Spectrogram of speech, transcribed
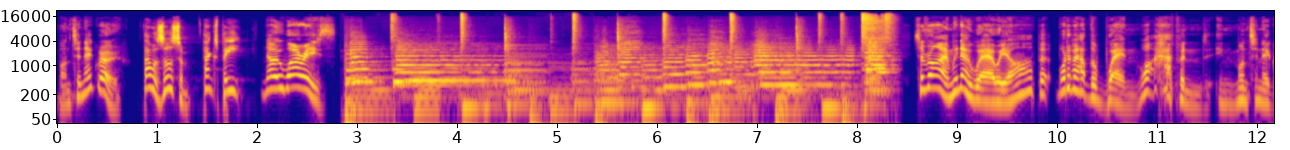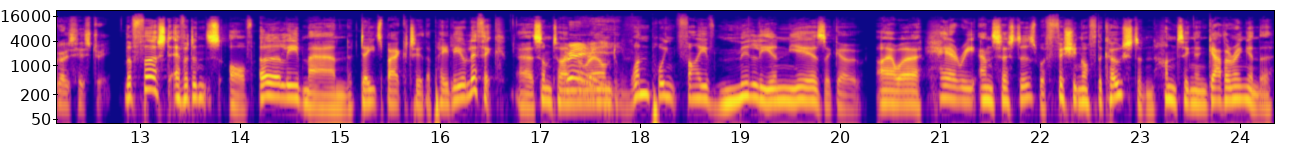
Montenegro. That was awesome. Thanks, Pete. No worries. So, Ryan, we know where we are, but what about the when? What happened in Montenegro's history? The first evidence of early man dates back to the Paleolithic, uh, sometime Hooray. around 1.5 million years ago. Our hairy ancestors were fishing off the coast and hunting and gathering in the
